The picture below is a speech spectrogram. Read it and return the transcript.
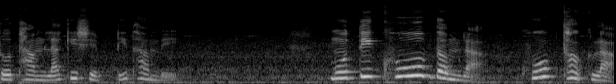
तो थांबला की शेपटी थांबे. मोती खूप दमला खूप थकला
